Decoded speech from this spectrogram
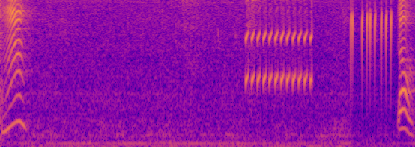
Hmm. No.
